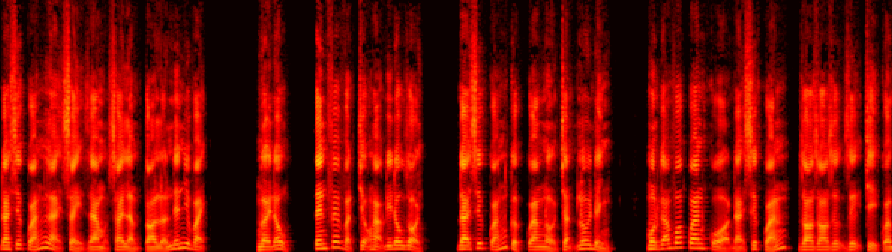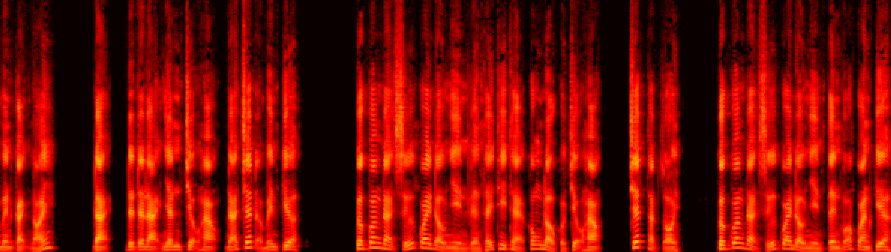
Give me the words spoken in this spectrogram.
đại sứ quán lại xảy ra một sai lầm to lớn đến như vậy. Người đâu? Tên phế vật triệu hạo đi đâu rồi? Đại sứ quán cực quang nổi trận lôi đình. Một gã võ quan của đại sứ quán do do dự dự chỉ qua bên cạnh nói Đại, đại, đại nhân triệu hạo đã chết ở bên kia. Cực quang đại sứ quay đầu nhìn liền thấy thi thể không đầu của triệu hạo. Chết thật rồi. Cực quang đại sứ quay đầu nhìn tên võ quan kia,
